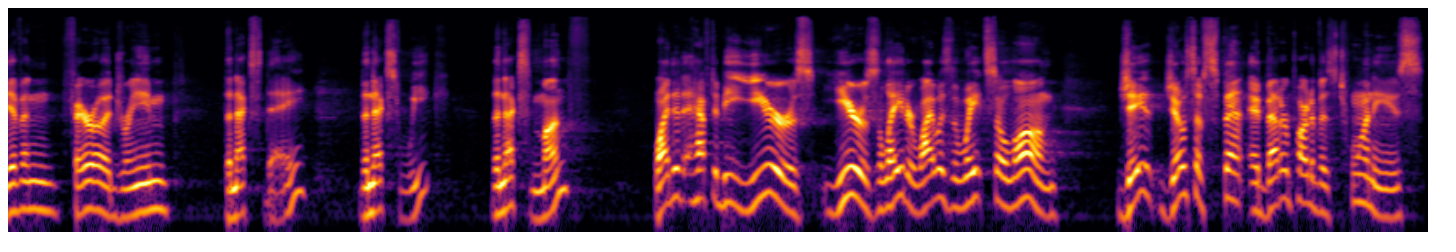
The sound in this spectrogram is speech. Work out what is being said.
given Pharaoh a dream the next day, the next week, the next month? Why did it have to be years, years later? Why was the wait so long? J- Joseph spent a better part of his 20s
